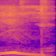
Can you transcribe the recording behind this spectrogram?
Mm-hmm.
